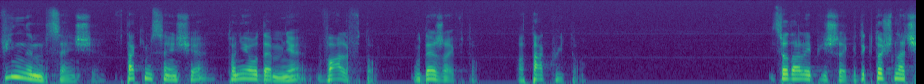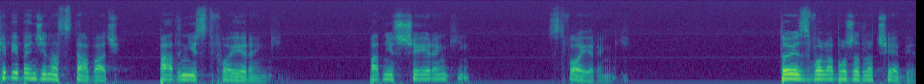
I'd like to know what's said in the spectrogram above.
w innym sensie. W takim sensie, to nie ode mnie, wal w to, uderzaj w to, atakuj to. I co dalej pisze? Gdy ktoś na ciebie będzie nastawać, padnie z twojej ręki. Padnie z czyjej ręki? Z twojej ręki. To jest wola Boża dla ciebie.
